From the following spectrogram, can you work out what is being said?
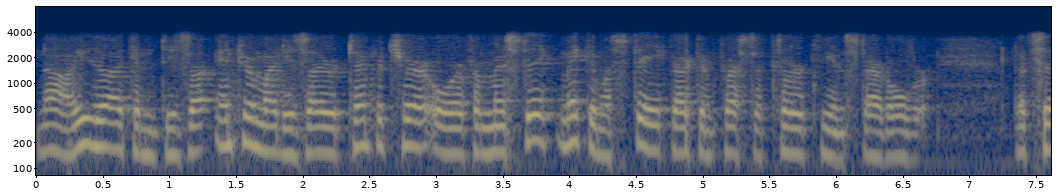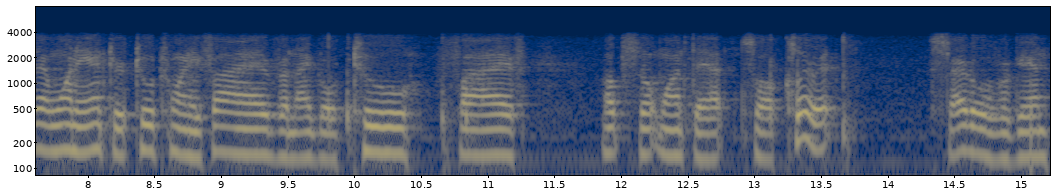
Now either I can enter my desired temperature or if I mistake, make a mistake I can press the clear key and start over. Let's say I want to enter 225 and I go 2, 5, Oops, don't want that. So I'll clear it, start over again,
